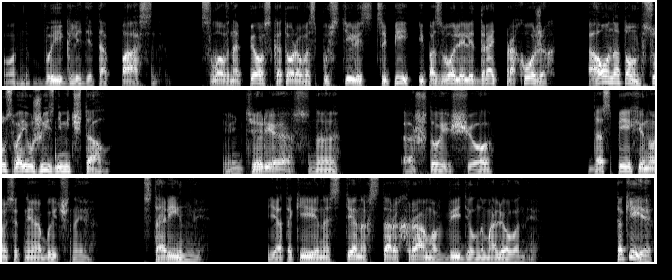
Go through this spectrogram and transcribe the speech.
Он выглядит опасным, словно пес, которого спустили с цепи и позволили драть прохожих, а он о том всю свою жизнь мечтал. «Интересно. А что еще?» «Доспехи носят необычные, старинные. Я такие на стенах старых храмов видел намалеванные. Такие,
